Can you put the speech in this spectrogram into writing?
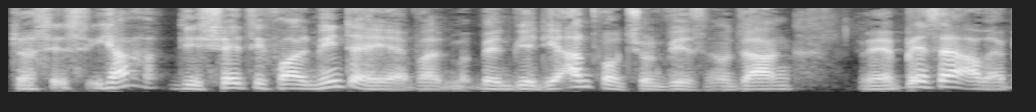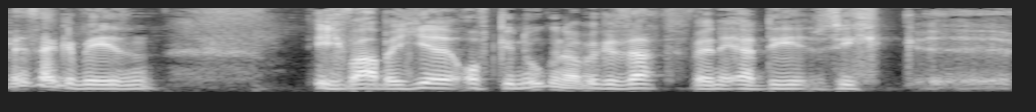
Das ist, ja, die stellt sich vor allem hinterher, weil wenn wir die Antwort schon wissen und sagen, wäre besser, aber besser gewesen. Ich war aber hier oft genug und habe gesagt, wenn er die, sich äh,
